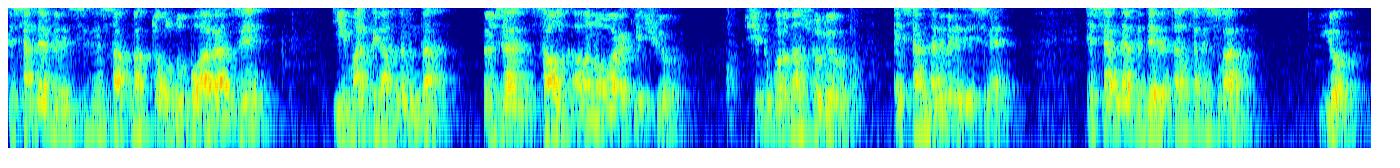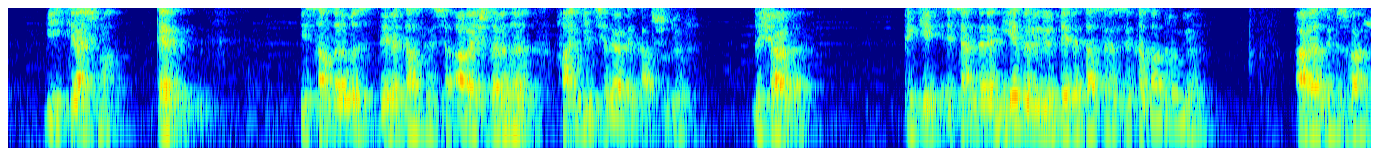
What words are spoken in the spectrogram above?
Esenler Belediyesi'nin satmakta olduğu bu arazi imar planlarında özel sağlık alanı olarak geçiyor. Şimdi buradan soruyorum Esenler Belediyesi'ne. Esenler'de devlet hastanesi var mı? Yok. Bir ihtiyaç mı? Evet. İnsanlarımız devlet hastanesi araçlarını hangi ilçelerde karşılıyor? Dışarıda. Peki Esenler'e niye böyle bir devlet hastanesi kazandırılmıyor? Arazimiz var.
